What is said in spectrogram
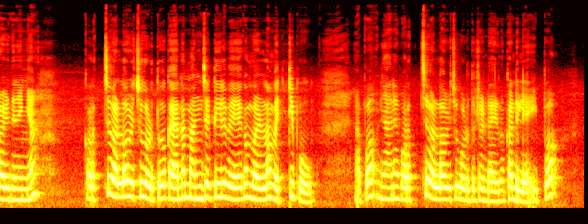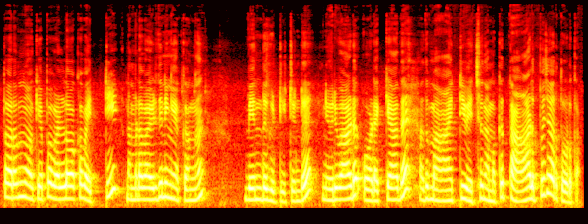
വഴുതനങ്ങ. കുറച്ച് വെള്ളം ഒഴിച്ച് കൊടുത്തു. കാരണം മൺചട്ടിയിൽ വേഗം വെള്ളം വറ്റിപ്പോവും. അപ്പോൾ ഞാൻ കുറച്ച് വെള്ളം ഒഴിച്ച് കൊടുത്തിട്ടുണ്ടായിരുന്നു. കണ്ടില്ലേ? ഇപ്പോൾ തുറന്ന് നോക്കിയപ്പോൾ വെള്ളമൊക്കെ വറ്റി നമ്മുടെ വഴുതനങ്ങയൊക്കെ അങ്ങ് വെന്ത് കിട്ടിയിട്ടുണ്ട്. ഇനി ഒരുപാട് ഉടയ്ക്കാതെ അത് മാറ്റി വെച്ച് നമുക്ക് താളിപ്പ് ചേർത്ത് കൊടുക്കാം.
